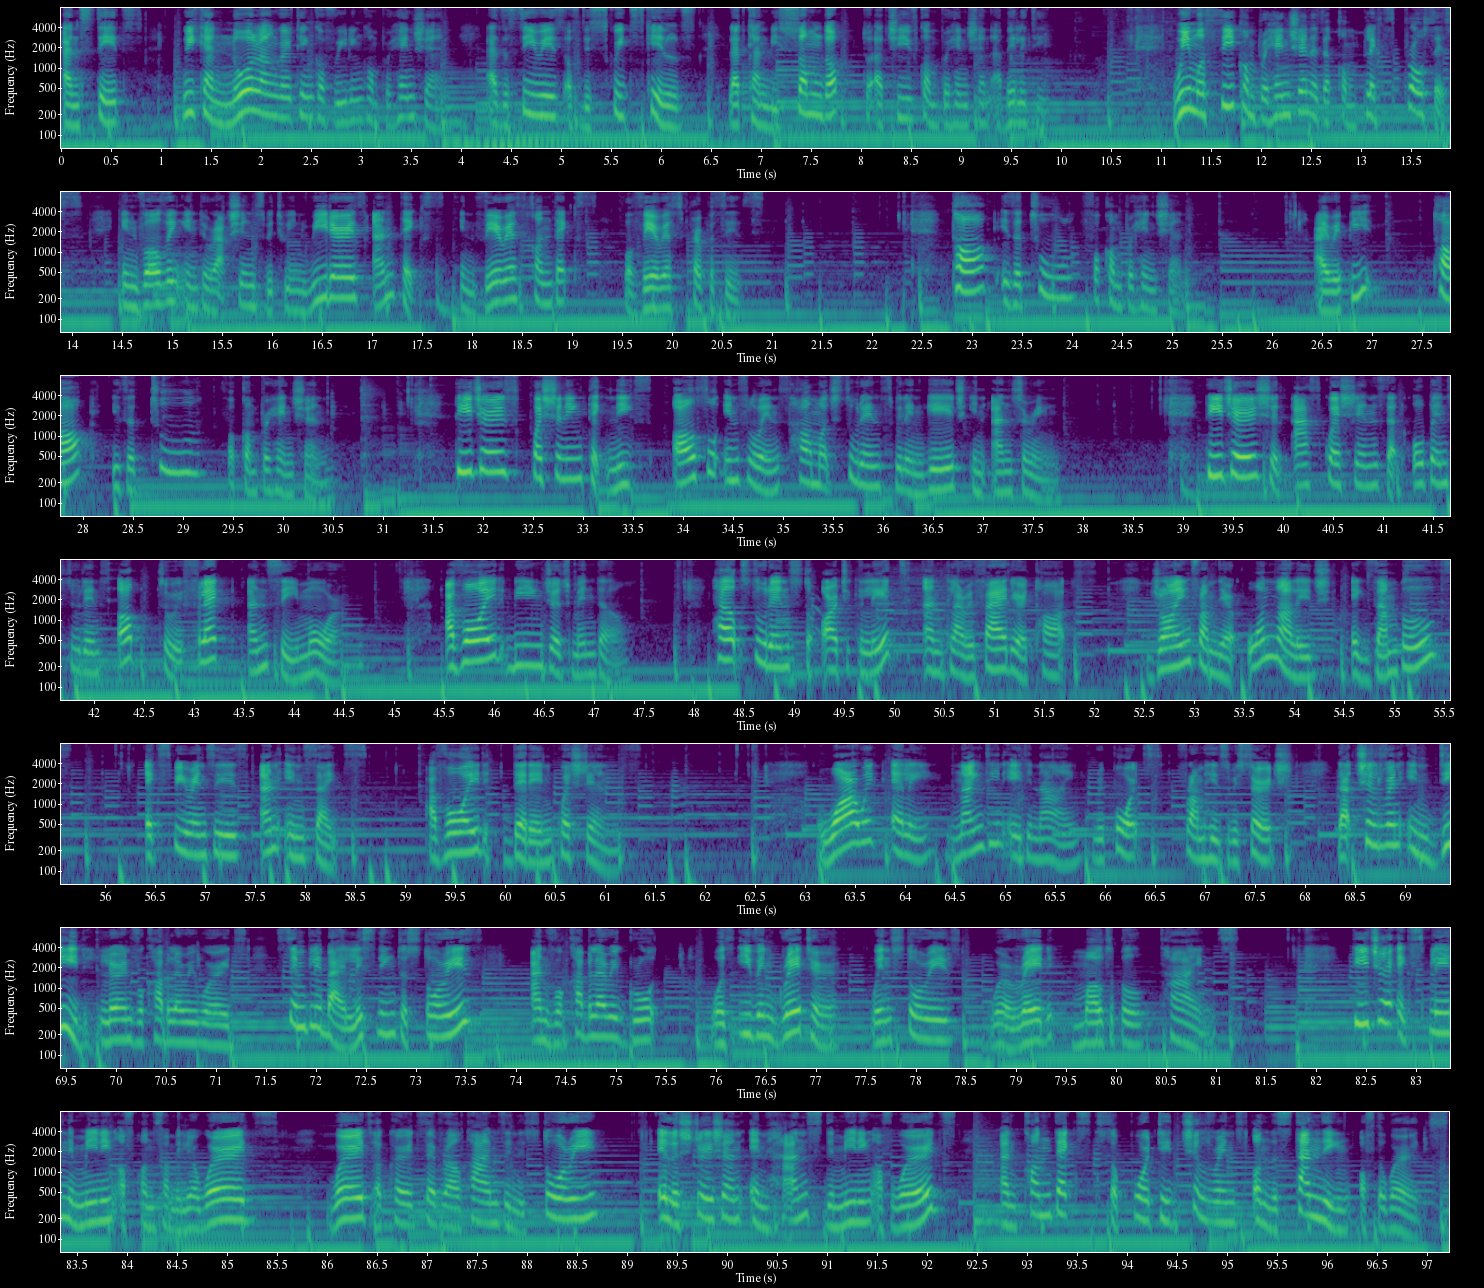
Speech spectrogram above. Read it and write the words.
and states we can no longer think of reading comprehension as a series of discrete skills that can be summed up to achieve comprehension ability. We must see comprehension as a complex process involving interactions between readers and texts in various contexts for various purposes. Talk is a tool for comprehension. I repeat, talk is a tool for comprehension. Teachers' questioning techniques also influence how much students will engage in answering. Teachers should ask questions that open students up to reflect and say more. Avoid being judgmental. Help students to articulate and clarify their thoughts drawing from their own knowledge, examples, experiences, and insights. Avoid dead end questions. Warwick Elley, 1989, reports from his research that children indeed learn vocabulary words simply by listening to stories, and vocabulary growth was even greater when stories were read multiple times. Teacher explained the meaning of unfamiliar words. Words occurred several times in the story. Illustration enhanced the meaning of words, and context supported children's understanding of the words.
